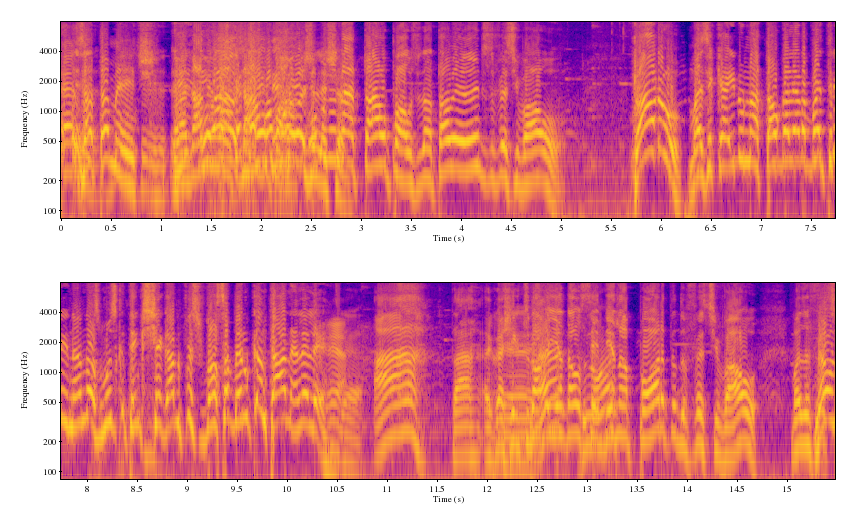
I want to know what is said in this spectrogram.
É, exatamente. Vai dar no Natal, por hoje, Como no. Natal, Paulo. O Natal é antes do festival. Claro, mas é que aí no Natal a galera vai treinando as músicas, tem que chegar no festival sabendo cantar, né, Lelê? É. Ah, tá. Eu achei que tu dava- É, ia dar o CD acha? na porta do festival, mas o festival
